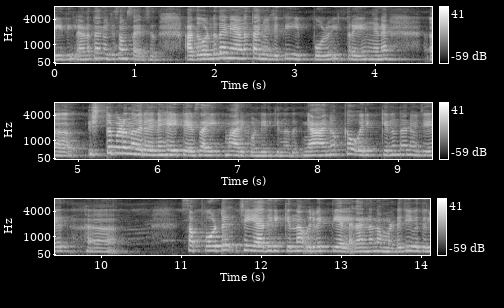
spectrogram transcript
രീതിയിലാണ് തനുജ് സംസാരിച്ചത്. അതുകൊണ്ട് തന്നെയാണ് തനുജയ്ക്ക് ഇപ്പോഴും ഇത്രയും ഇങ്ങനെ ഇഷ്ടപ്പെടുന്നവർ തന്നെ ഹേറ്റേഴ്സായി മാറിക്കൊണ്ടിരിക്കുന്നത്. ഞാനൊക്കെ ഒരിക്കലും തനുജയെ സപ്പോർട്ട് ചെയ്യാതിരിക്കുന്ന ഒരു വ്യക്തിയല്ല. കാരണം നമ്മുടെ ജീവിതത്തിൽ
